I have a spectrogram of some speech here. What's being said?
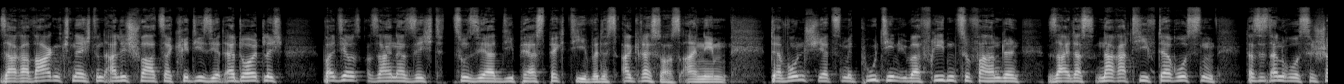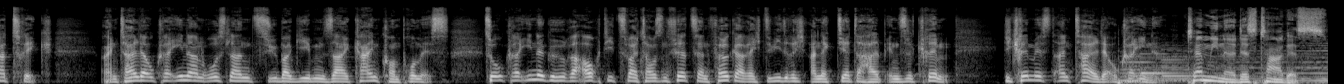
Sarah Wagenknecht und Alice Schwarzer kritisiert er deutlich, weil sie aus seiner Sicht zu sehr die Perspektive des Aggressors einnehmen. Der Wunsch, jetzt mit Putin über Frieden zu verhandeln, sei das Narrativ der Russen. Das ist ein russischer Trick. Ein Teil der Ukraine an Russland zu übergeben sei kein Kompromiss. Zur Ukraine gehöre auch die 2014 völkerrechtswidrig annektierte Halbinsel Krim. Die Krim ist ein Teil der Ukraine. Termine des Tages.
